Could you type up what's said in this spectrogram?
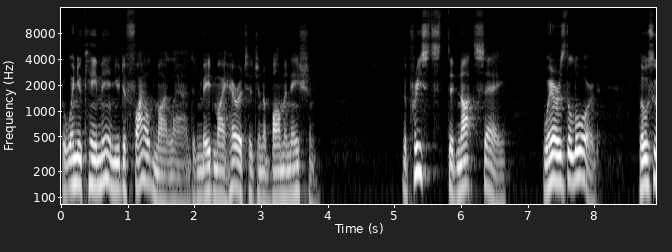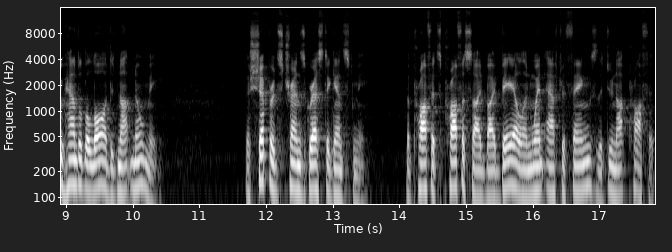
But when you came in, you defiled my land and made my heritage an abomination. The priests did not say, Where is the Lord? Those who handle the law did not know me. The shepherds transgressed against me. The prophets prophesied by Baal and went after things that do not profit.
